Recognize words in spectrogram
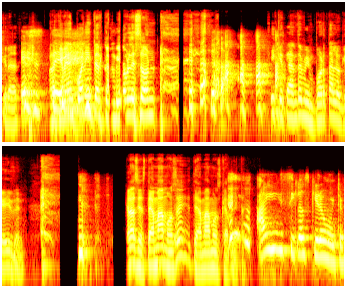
Gracias. Este, Para que vean cuán intercambiables son. Y que tanto me importa lo que dicen. Gracias, te amamos, ¿eh? Te amamos, Capita. Ay, sí los quiero mucho.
